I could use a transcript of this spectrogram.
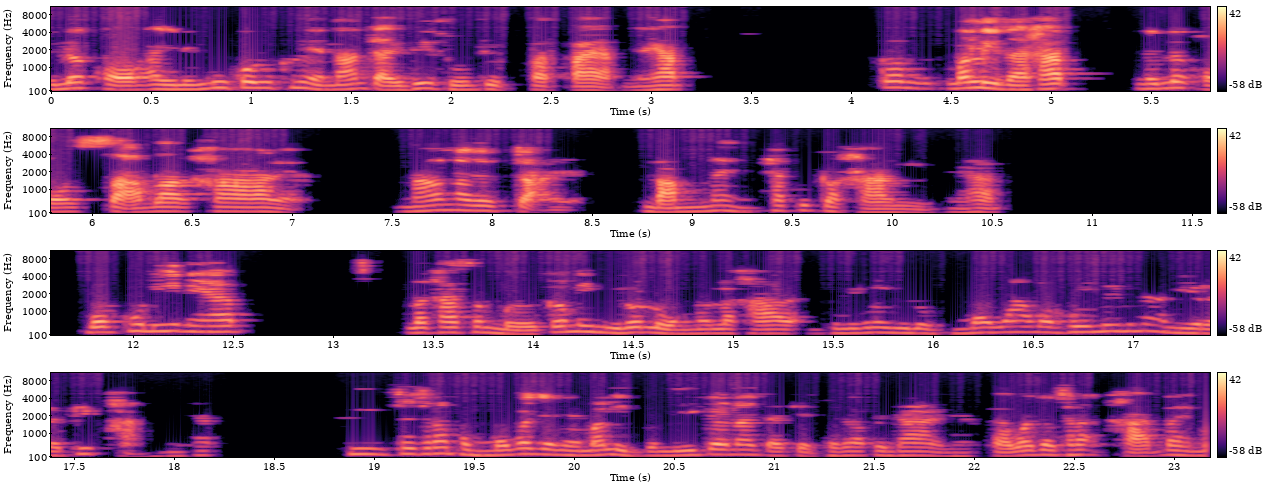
ในเรื่องของไอ้หนึ่งลูกก็ลูกครึ่งเนี่ยน้ำจ่ายที่ศูนย์จุดแปดแปดนะครับ ก็มาริดนะครับ ในเรื่องของสามราคาเนี่ย น้ำน่าจะจ่ายดำแน่งแทบทุกราคาเลยนะครับบอลคู่นี้นะครับราคาเสมอก็ไม่มีลดลงนะราคาทีนี้ก็ไม่มีลดผมมองว่าบอลคู่นี้ไม่น่ามีอะไรพลิกผันนะครับคือชัยชนะผมมองว่ายังไงมาริดวันนี้ก็น่าจะเก็บชนะไปได้นะแต่ว่าจะชนะขาดได้ไหม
